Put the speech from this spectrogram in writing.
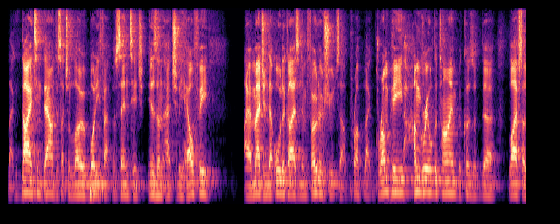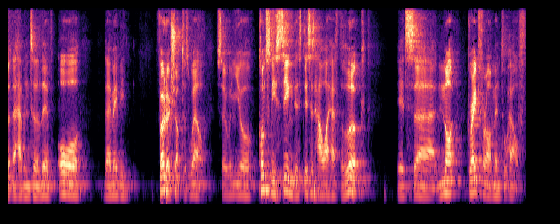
Like dieting down to such a low body fat percentage isn't actually healthy. I imagine that all the guys in them photo shoots are pro- like grumpy, hungry all the time because of the lifestyle that they're having to live, or they're maybe photoshopped as well. So when you're constantly seeing this, this is how I have to look, it's uh, not great for our mental health.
